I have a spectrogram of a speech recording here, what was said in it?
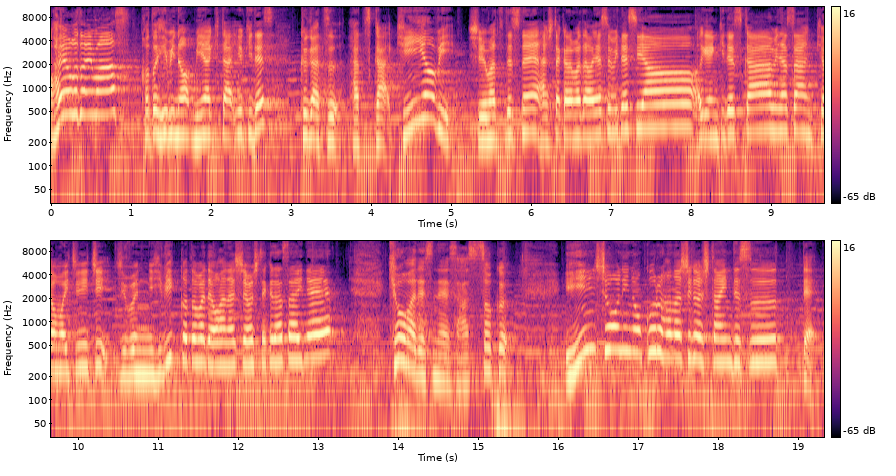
おはようございます。ことひびの宮北由紀です。9月20日金曜日。週末ですね。明日からまたお休みですよ。お元気ですか？皆さん今日も一日自分に響く言葉でお話をしてくださいね。今日はですね早速印象に残る話がしたいんですって。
